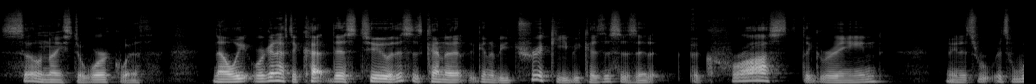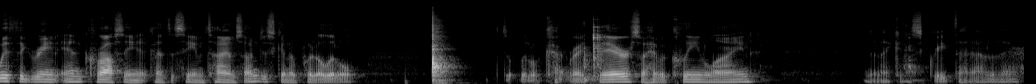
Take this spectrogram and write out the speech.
so nice to work with. Now we, we're gonna have to cut this too. This is kind of gonna be tricky because this is a, across the grain. I mean, it's, it's with the grain and crossing it at the same time. So I'm just gonna put a little, just a little cut right there so I have a clean line. And then I can scrape that out of there.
